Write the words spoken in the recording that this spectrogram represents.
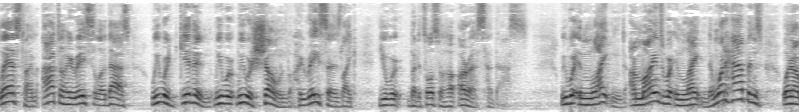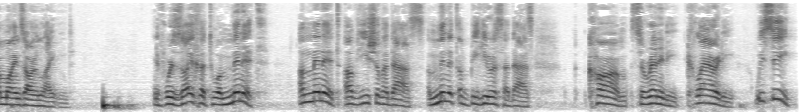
last time, Adas, we were given, we were, we were shown, but Hiresa is like, you were, but it's also Ha'aras Hadas. We were enlightened. Our minds were enlightened. And what happens when our minds are enlightened? If we're Zaycha to a minute, a minute of Yishav Hadas, a minute of Bihiras Hadas, calm, serenity, clarity, we see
